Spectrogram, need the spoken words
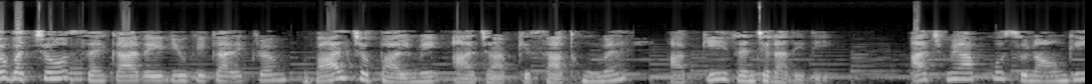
हेलो बच्चों, सहकार रेडियो के कार्यक्रम बाल चौपाल में आज आपके साथ हूँ मैं, आपकी रंजना दीदी। आज मैं आपको सुनाऊँगी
